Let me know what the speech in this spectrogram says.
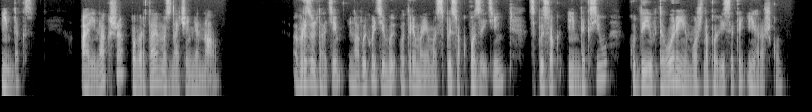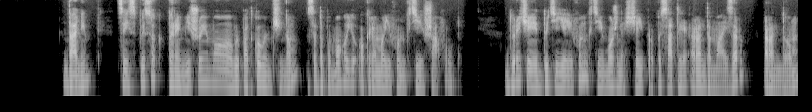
індекс а інакше повертаємо значення null. В результаті на виході ми отримаємо список позицій, список індексів, куди в теорії можна повісити іграшку. Далі цей список перемішуємо випадковим чином за допомогою окремої функції shuffled. До речі, до цієї функції можна ще й прописати рандомайзер random,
